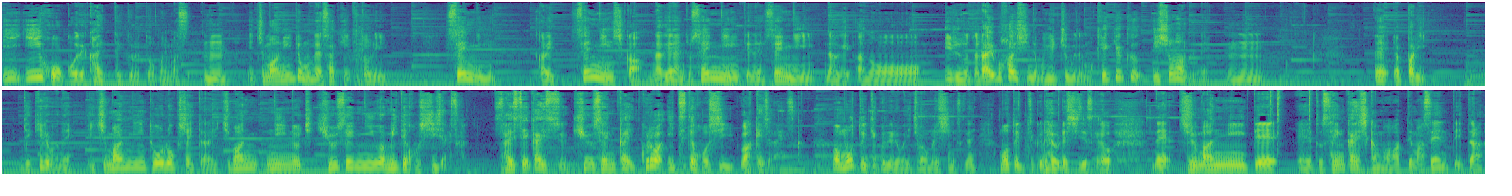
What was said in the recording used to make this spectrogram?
いい、いい方向で返ってくると思います。うん。1万人でもね、さっき言った通り、1000人回1000人しか投げないと1000人いてね1000人投げ、あのー、いるのでライブ配信でも YouTube でも結局一緒なんでね。うん。でやっぱりできればね1万人登録者いたら1万人のうち9000人は見てほしいじゃないですか。再生回数9000回これは言っててほしいわけじゃないですか。まあ、もっと言ってくれれば一番嬉しいんですけどね。もっと言ってくれれば嬉しいですけど、ね、10万人いて、えっ、ー、と、1000回しか回ってませんって言ったら、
